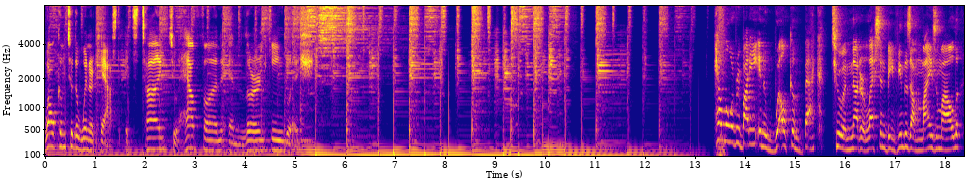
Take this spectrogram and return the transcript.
Welcome to the Wintercast. It's time to have fun and learn English. Hello, everybody, and welcome back to another lesson. Bem-vindos a mais uma aula.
